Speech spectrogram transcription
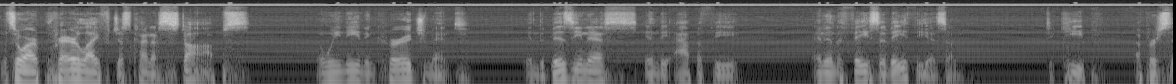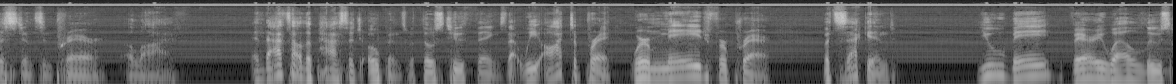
And so our prayer life just kind of stops. And we need encouragement in the busyness, in the apathy, and in the face of atheism to keep a persistence in prayer alive. And that's how the passage opens with those two things that we ought to pray. We're made for prayer. But second, you may very well lose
